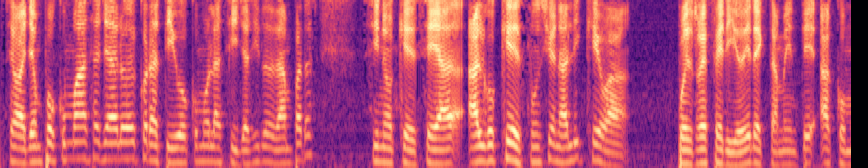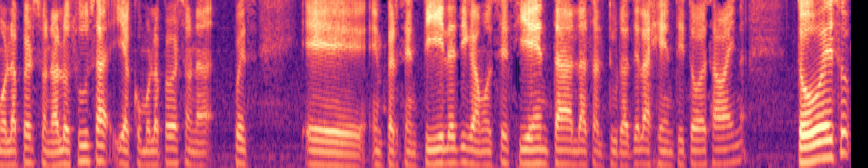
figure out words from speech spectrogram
se vaya un poco más allá de lo decorativo como las sillas y las lámparas, sino que sea algo que es funcional y que va pues referido directamente a cómo la persona los usa y a cómo la persona pues eh, en percentiles digamos se sienta, las alturas de la gente y toda esa vaina todo eso,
